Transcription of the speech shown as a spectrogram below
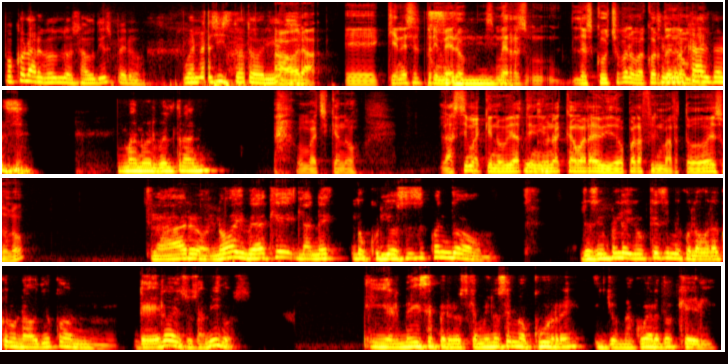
poco largos los audios, pero buenas historias. Ahora, eh, ¿quién es el primero? lo escucho, pero no me acuerdo el nombre. Caldas. Manuel Beltrán. Una chica no. Lástima que no hubiera tenido una cámara de video para filmar todo eso, ¿no? Claro, no, y vea que lo curioso es cuando yo siempre le digo que si me colabora con un audio con de él o de sus amigos. Y él me dice, pero es que a mí no se me ocurre, y yo me acuerdo que él,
